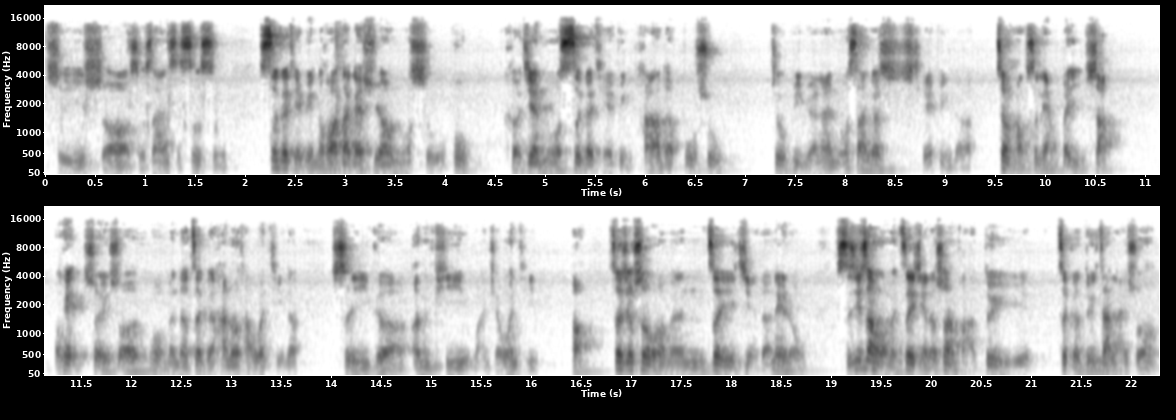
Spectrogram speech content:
十一十二十三十四十五四个铁饼的话，大概需要挪十五步，可见挪四个铁饼，它的步数就比原来挪三个铁饼的正好是两倍以上。OK，所以说我们的这个汉诺塔问题呢，是一个 NP 完全问题。好，这就是我们这一节的内容。实际上，我们这一节的算法对于这个堆栈来说，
